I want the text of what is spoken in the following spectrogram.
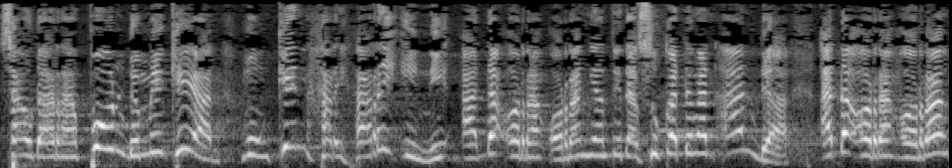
Saudara pun demikian. Mungkin hari-hari ini ada orang-orang yang tidak suka dengan Anda. Ada orang-orang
